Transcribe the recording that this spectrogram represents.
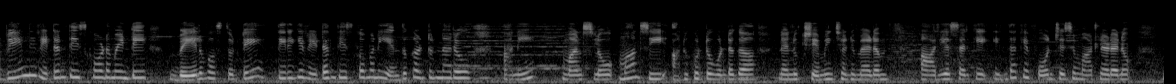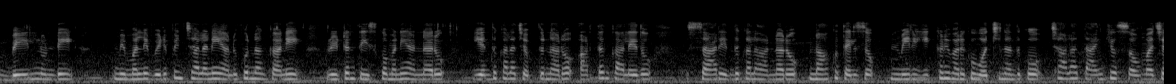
బెయిల్ని రిటర్న్ తీసుకోవడం ఏంటి? బెయిల్ వస్తుంటే తిరిగి రిటర్న్ తీసుకోమని ఎందుకు అంటున్నారు? అని మనసులో మాన్సి అనుకుంటూ ఉండగా నన్ను క్షమించండి మేడం. ఆర్య సార్కి ఇందాకే ఫోన్ చేసి మాట్లాడాను. బెయిల్ నుండి మిమ్మల్ని విడిపించాలని అనుకున్నాం కానీ రిటర్న్ తీసుకోమని అన్నారు. ఎందుకలా చెప్తున్నారో అర్థం కాలేదు. సార్ ఎందుకలా అన్నారో నాకు తెలుసు. మీరు ఇక్కడి వరకు వచ్చినందుకు చాలా థ్యాంక్ యూ సో మచ్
